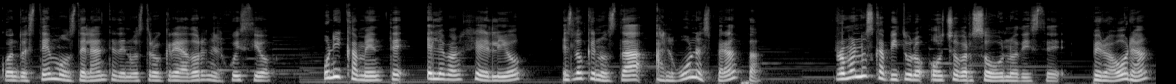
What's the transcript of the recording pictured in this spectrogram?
Cuando estemos delante de nuestro Creador en el juicio, únicamente el Evangelio es lo que nos da alguna esperanza. Romanos capítulo 8 verso 1 dice, Pero ahora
